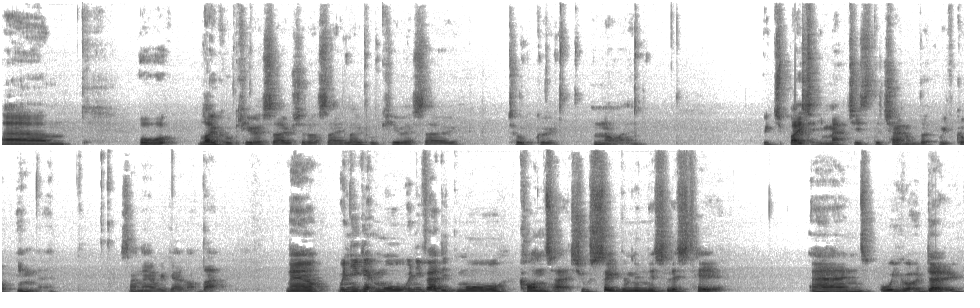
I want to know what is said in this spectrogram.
um, or local QSO, should I say, local QSO talk group 9, which basically matches the channel that we've got in there. So now we go like that. Now, when you get more, when you've added more contacts, you'll see them in this list here. And all you've got to do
